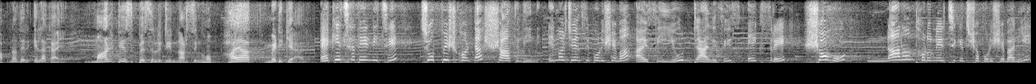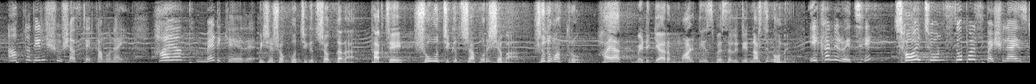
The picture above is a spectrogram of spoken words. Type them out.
আপনাদের এলাকায় multi speciality nursing home Hayat Medicare. একই ছাদের নিচে চব্বিশ ঘণ্টা সাত দিন এমার্জেন্সি পরিষেবা আইসিইউ ডায়ালিসিস এক্স রে সহ নানান ধরনের চিকিৎসা পরিষেবা নিয়ে আপনাদের সুস্বাস্থ্যের কামনায় হায়াত মেডিকেয়ার। বিশেষজ্ঞ চিকিৎসক দ্বারা থাকছে সুচিকিৎসা পরিষেবা শুধুমাত্র হায়াত মেডিকেয়ার মাল্টি স্পেশালিটি নার্সিং হোমে। এখানে রয়েছে ছয় জন সুপার স্পেশালাইজড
